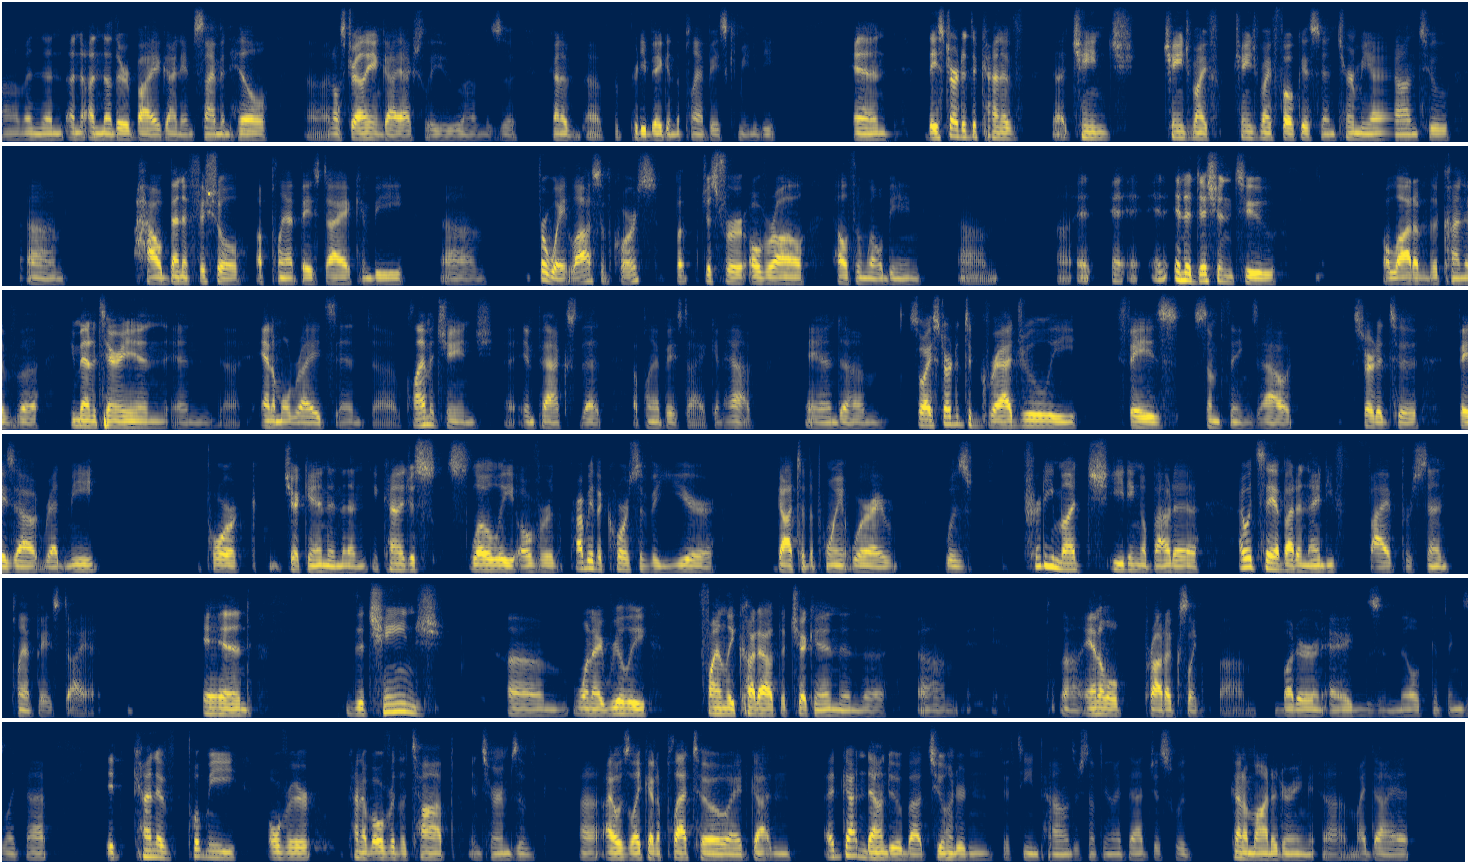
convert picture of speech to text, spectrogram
Um, and then an, another by a guy named Simon Hill, uh, an Australian guy actually who um, is a kind of pretty big in the plant-based community. And they started to kind of uh, change change my change my focus and turn me on to um, how beneficial a plant-based diet can be um, for weight loss, of course, but just for overall health and well-being. Uh, in, in, addition to a lot of the kind of uh, humanitarian and uh, animal rights and uh, climate change uh, impacts that a plant-based diet can have, and um, so I started to gradually phase some things out. Started to phase out red meat, pork, chicken, and then you kind of just slowly over probably the course of a year got to the point where I was pretty much eating about a, I would say about a 95% plant-based diet. And the change um, when I really finally cut out the chicken and the um, uh, animal products like um, butter and eggs and milk and things like that, it kind of put me over kind of over the top in terms of uh, I was like at a plateau. I had gotten I'd gotten down to about 215 pounds or something like that, just with kind of monitoring uh, my diet.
